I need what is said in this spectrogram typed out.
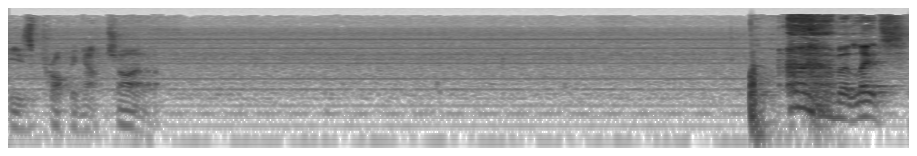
is propping up China. but let's,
